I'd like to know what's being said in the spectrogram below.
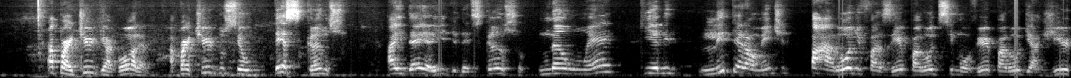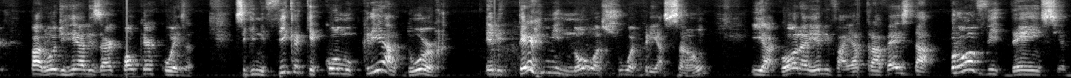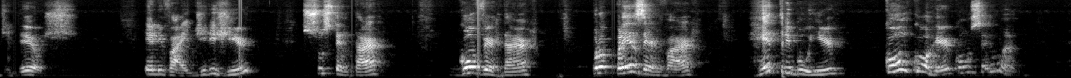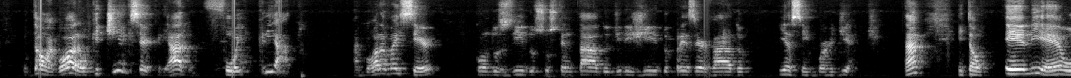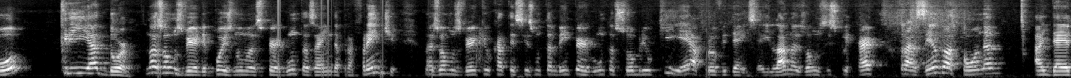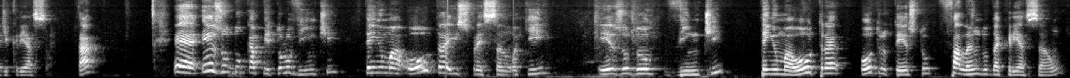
A partir de agora, a partir do seu descanso, a ideia aí de descanso não é que ele literalmente parou de fazer, parou de se mover, parou de agir, parou de realizar qualquer coisa. Significa que, como criador, ele terminou a sua criação e agora ele vai, através da providência de Deus, ele vai dirigir, sustentar, governar, preservar, retribuir, concorrer com o ser humano. Então, agora, o que tinha que ser criado foi criado. Agora vai ser conduzido, sustentado, dirigido, preservado e assim por diante. Tá? Então, ele é o criador. Nós vamos ver depois, numas perguntas ainda para frente, nós vamos ver que o catecismo também pergunta sobre o que é a providência. E lá nós vamos explicar, trazendo à tona a ideia de criação. Tá? É, Êxodo capítulo 20 tem uma outra expressão aqui. Êxodo 20 tem uma outra outro texto falando da criação.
